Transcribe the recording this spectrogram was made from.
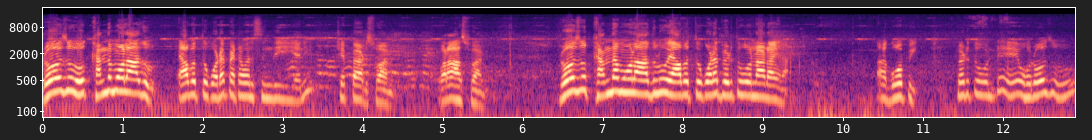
రోజు కందమూలాదు యావత్తు కూడా పెట్టవలసింది అని చెప్పాడు స్వామి వరాహస్వామి. రోజు కందమూలాదులు యావత్తు కూడా పెడుతూ ఉన్నాడు ఆయన ఆ గోపి. పెడుతూ ఉంటే ఒక రోజు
